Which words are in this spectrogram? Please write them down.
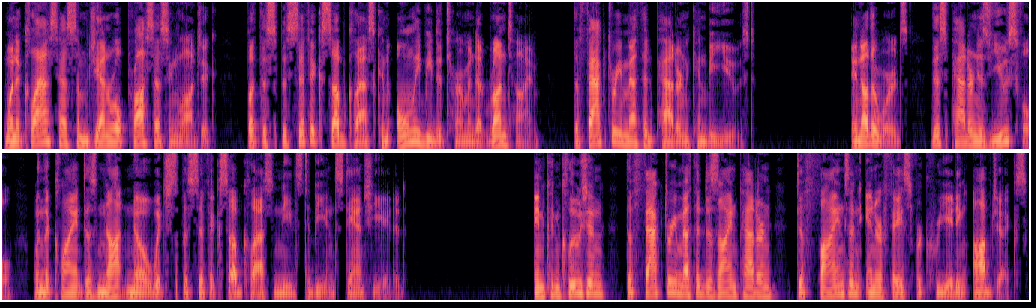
When a class has some general processing logic, but the specific subclass can only be determined at runtime, the factory method pattern can be used. In other words, this pattern is useful when the client does not know which specific subclass needs to be instantiated. In conclusion, the factory method design pattern defines an interface for creating objects,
